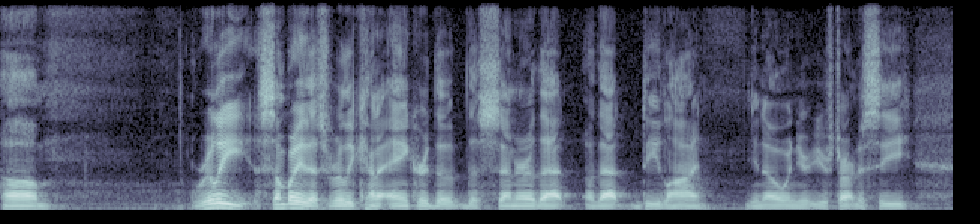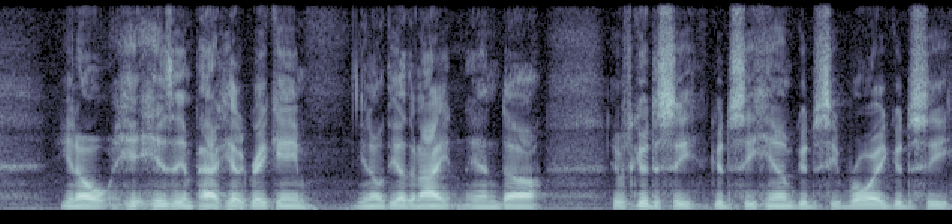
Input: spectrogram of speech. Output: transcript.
Um, really, somebody that's really kind of anchored the, the center of that of that D line. You know, and you're you're starting to see, you know, his, impact. He had a great game, you know, the other night, and uh, it was good to see. Good to see him. Good to see Roy. Good to see,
